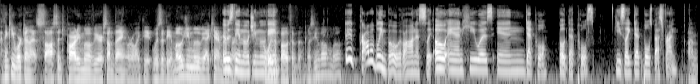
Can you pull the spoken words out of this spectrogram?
I think he worked on that Sausage Party movie or something, or like the was it the Emoji movie? I can't remember. It was the emoji movie. Or was it both of them? Was he involved in both? Eh, probably both, honestly. Oh, and he was in Deadpool. Both Deadpools. He's like Deadpool's best friend. I'm,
